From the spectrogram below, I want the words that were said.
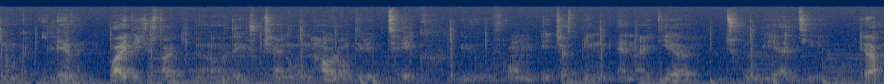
number 11 why did you start uh, the youtube channel and how long did it take you from it just being an idea to reality? Yeah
